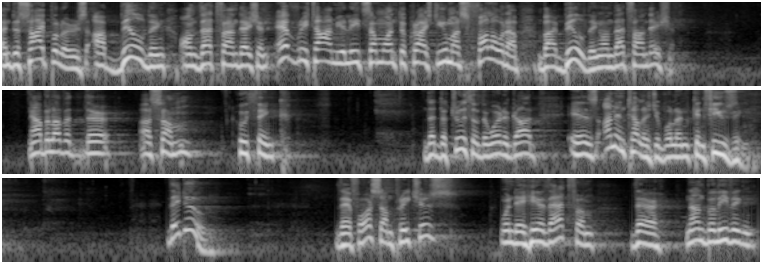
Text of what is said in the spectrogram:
and disciplers are building on that foundation. Every time you lead someone to Christ, you must follow it up by building on that foundation. Now, beloved, there are some who think that the truth of the Word of God is unintelligible and confusing. They do. Therefore, some preachers, when they hear that from their non believing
